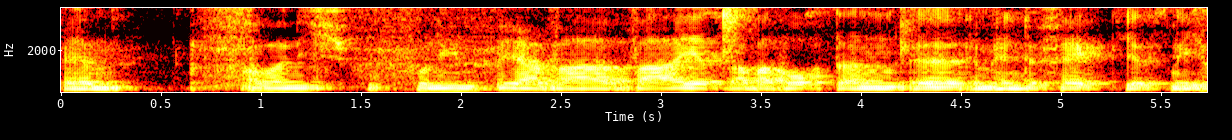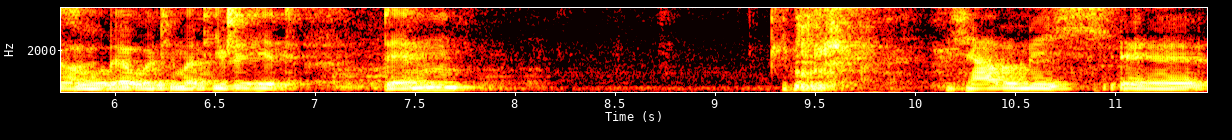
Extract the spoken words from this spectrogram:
Ähm, aber nicht von ihm. ja, war, war jetzt aber auch dann äh, im Endeffekt jetzt nicht so der ultimative Hit, denn ich habe mich, äh,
